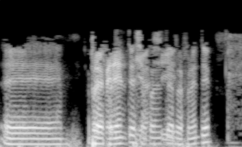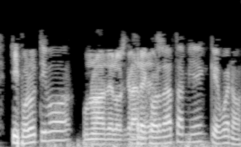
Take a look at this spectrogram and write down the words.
eh, referente, sí. referente. Y por último, Uno de los grandes. recordar también que bueno,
